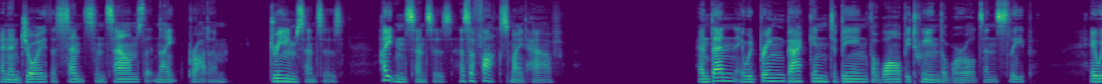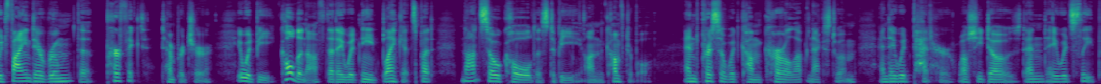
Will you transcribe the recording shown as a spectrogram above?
and enjoy the scents and sounds that night brought them. Dream senses, heightened senses, as a fox might have. And then it would bring back into being the wall between the worlds and sleep. It would find their room the perfect temperature. It would be cold enough that I would need blankets, but not so cold as to be uncomfortable. And Prissa would come curl up next to him, and they would pet her while she dozed, and they would sleep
